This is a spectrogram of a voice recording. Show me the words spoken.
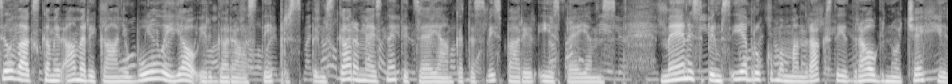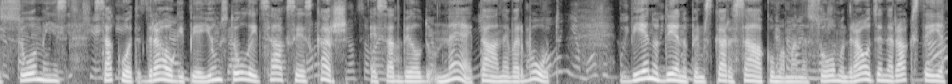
Cilvēks, kam ir amerikāņu būli, jau ir garā stiprs. Pirms kara mēs neticējām, ka tas vispār ir iespējams. Mēnesi pirms iebrukuma man rakstīja draugi no Čehijas, Somijas, sakot, draugi, pie jums tūlīt sāksies karš. Es atbildu, nē, tā nevar būt. Vienu dienu pirms kara sākuma mana somu draudzene rakstīja,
